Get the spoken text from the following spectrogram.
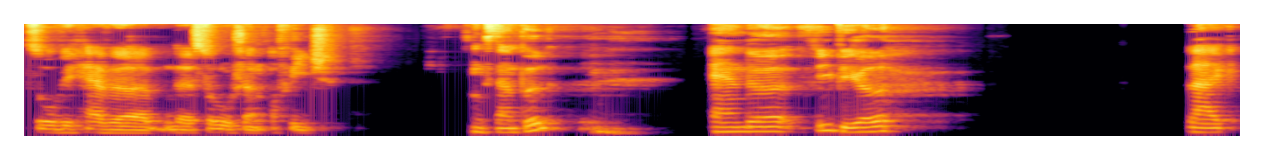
So we have uh, the solution of each example, and uh, we will like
